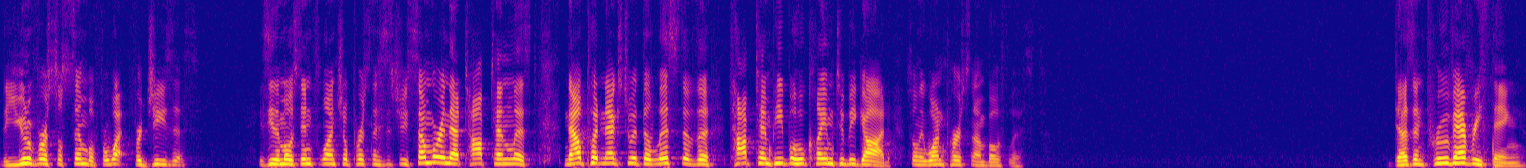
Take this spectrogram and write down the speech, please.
the universal symbol for what? For Jesus. Is he the most influential person in history? Somewhere in that top 10 list. Now put next to it the list of the top 10 people who claim to be God. It's only one person on both lists. Doesn't prove everything,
